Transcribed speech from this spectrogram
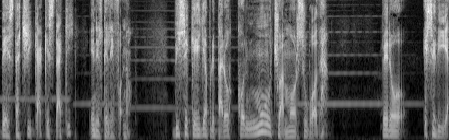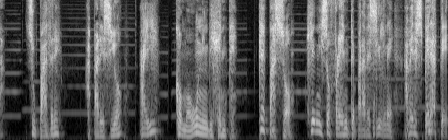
de esta chica que está aquí en el teléfono. Dice que ella preparó con mucho amor su boda. Pero ese día, su padre apareció ahí como un indigente. ¿Qué pasó? ¿Quién hizo frente para decirle, a ver, espérate,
